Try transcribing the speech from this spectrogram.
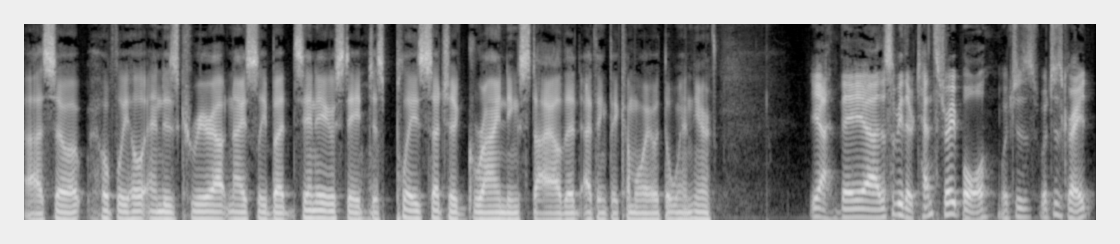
Uh, so hopefully he'll end his career out nicely. But San Diego State just plays such a grinding style that I think they come away with the win here. Yeah, they uh, this will be their tenth straight bowl, which is which is great.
